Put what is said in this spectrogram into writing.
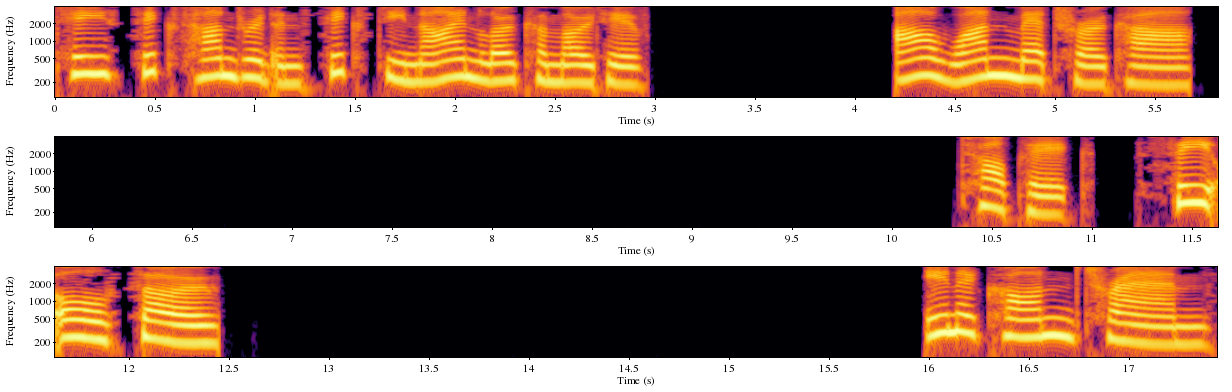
T669 locomotive. R1 Metrocar Topic. See also Inekon trams.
